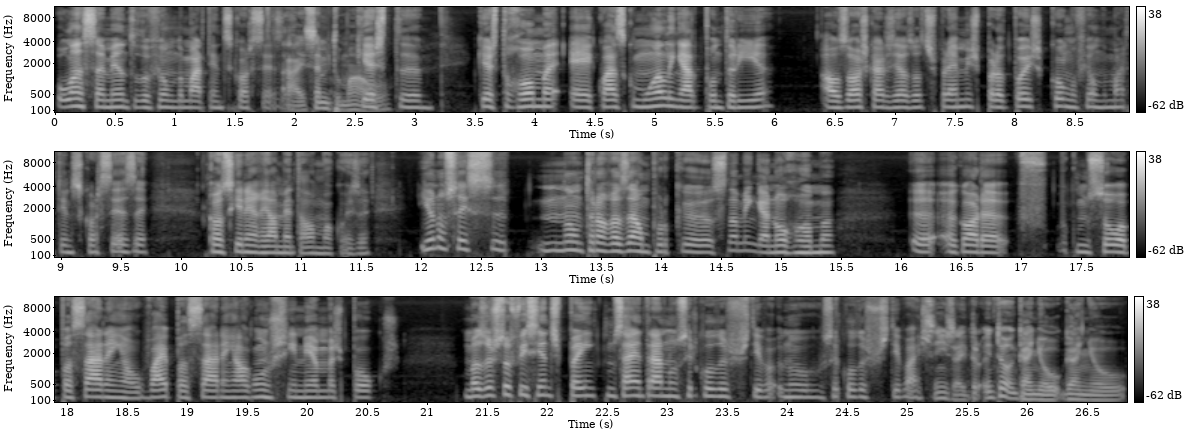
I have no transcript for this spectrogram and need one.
o lançamento do filme do Martin Scorsese. Ah, isso é muito mau. que, este, que este Roma é quase como um alinhado de pontaria aos Oscars e aos outros prémios para depois, com o filme de Martin Scorsese, conseguirem realmente alguma coisa. E eu não sei se não terão razão, porque, se não me engano, Roma eh, agora começou a passar em, ou vai passar em alguns cinemas, poucos, mas os suficientes para começar a entrar no círculo dos, festiva no círculo dos festivais. Sim, já entrou. Então ganhou, ganhou,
